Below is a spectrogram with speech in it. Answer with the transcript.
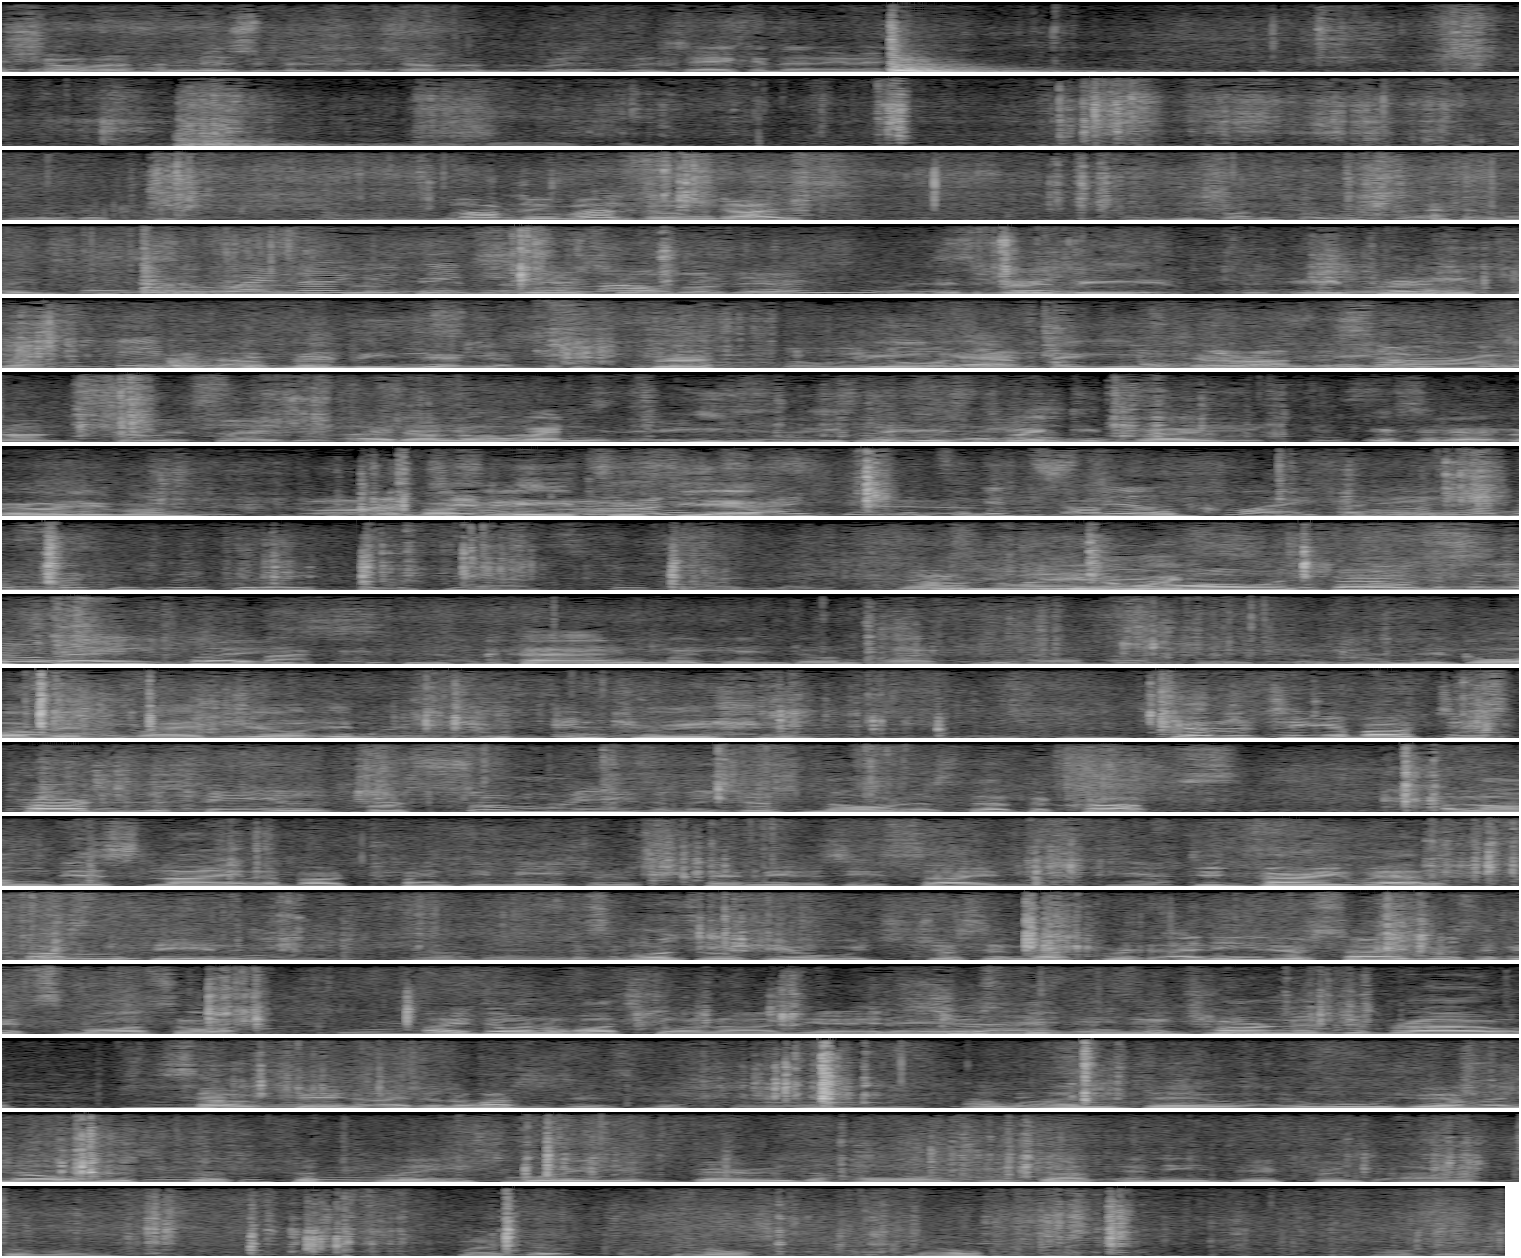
a shovel, a miserable little shovel, but we'll, we'll take it anyway. Lovely, well done, guys. So when are you taking them out again? It will be April. April. It will be the first week after Easter. They're on the south, they're on the south side. I don't know when Easter is 2012. Is it an early one? It was late this year. It's still quite It's late. the second week in April. Yeah, it's still quite late. Now, the way You know, You always bury them in the same place. you can, but you don't have to. You go a bit by your in, intuition. The other thing about this part of the field, for some reason, we just noticed that the crops along this line, about 20 metres, 10 metres each side, did very well across the field. The spuds were huge, just in that part, and either side was a bit small. So I don't know what's going on here. It's just the, the turn of the brow, south face, I don't know what it is. But And, and uh, would you ever notice that the place where you've buried the horse, is that any different afterwards? Michael, no. No? Okay.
